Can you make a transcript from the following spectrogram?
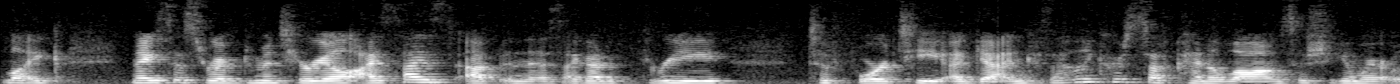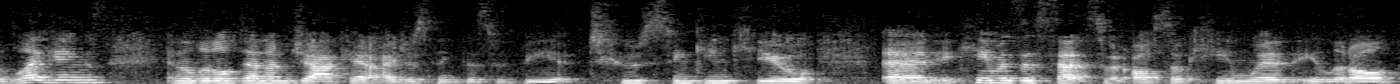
like nicest ribbed material. I sized up in this. I got a three to 4T again because I like her stuff kind of long so she can wear it with leggings and a little denim jacket. I just think this would be too stinking cute. And it came as a set so it also came with a little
